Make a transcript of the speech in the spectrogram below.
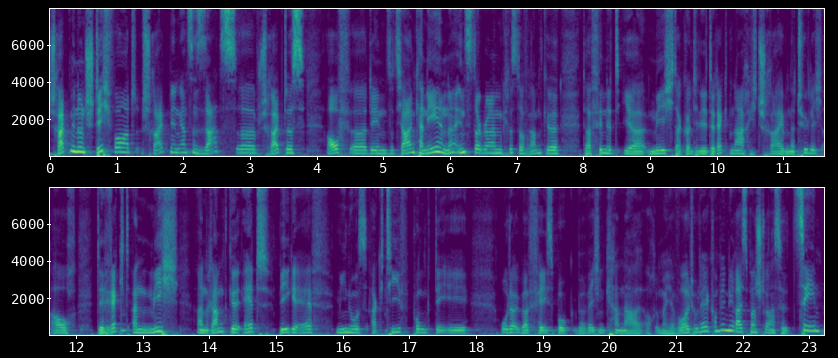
Schreibt mir nur ein Stichwort, schreibt mir einen ganzen Satz, äh, schreibt es auf äh, den sozialen Kanälen, ne? Instagram, Christoph Ramke, da findet ihr mich, da könnt ihr eine Direktnachricht schreiben, natürlich auch direkt an mich, an ramke.bgf-aktiv.de oder über Facebook, über welchen Kanal auch immer ihr wollt. Oder ihr kommt in die Reichsbahnstraße 10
